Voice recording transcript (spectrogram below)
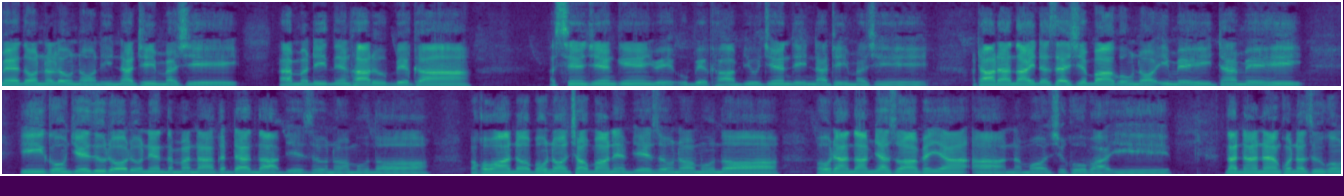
မဲ့သောနှလုံးတော်သည်နတ္ထိမရှိ အမတိသင်္ခါရုပိခာ အစဉ်ချင်းကင်း၍ဥပိခာပြုခြင်းသည်နတ္ထိမရှိအထာရတိ18ပါးဂုံတော်ဣမေဟိဓမ္မေဟိဤဂုံကျေးဇူးတော်တို့နှင့်သမနာကတ္တသပြည့်စုံတော်မူသောဘဂဝါတော်ဘုန်းတော်6ပါးနှင့်ပြည့်စုံတော်မူသောဗုဒ္ဓံသာမြတ်စွာဘုရားအားနမောရှိခိုးပါ၏တတ္တနာခုနစုကုံ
